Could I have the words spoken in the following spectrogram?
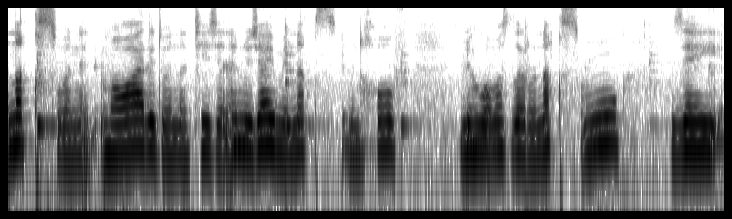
نقص والموارد والنتيجة لأنه جاي من نقص من خوف اللي هو مصدره نقص مو زي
